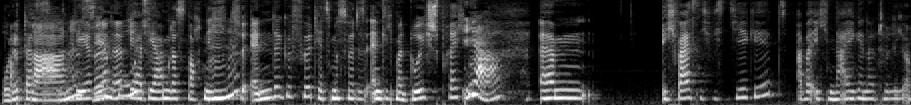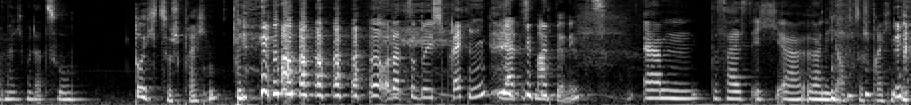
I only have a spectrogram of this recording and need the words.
Oder das planen, wäre, ne? wir, wir, haben das noch nicht mhm. zu Ende geführt. Jetzt müssen wir das endlich mal durchsprechen. Ja. Ähm, ich weiß nicht, wie es dir geht, aber ich neige natürlich auch manchmal dazu, durchzusprechen. Oder zu durchsprechen. Ja, das macht ja nichts. Ähm, das heißt, ich äh, höre nicht auf zu sprechen.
